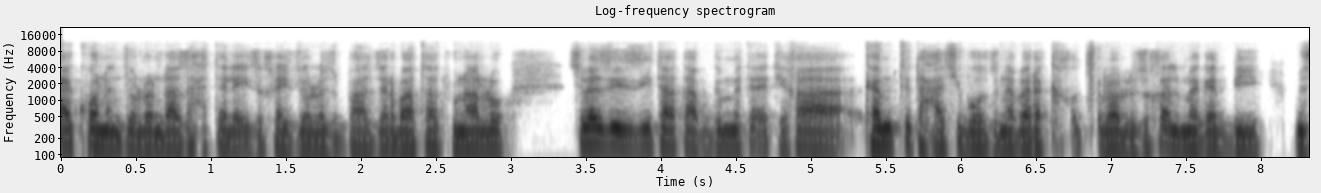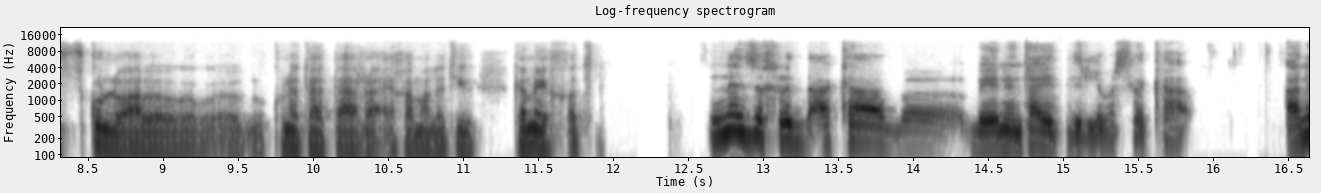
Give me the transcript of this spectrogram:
ኣይኮነን ዘሎ እንዳዛሕተለ እዩ ዝከይ ዘሎ ዝበሃል ዘረባታት እውን ኣሎ ስለዚ እዚታት ኣብ ግምት ኣእቲካ ከምቲ ተሓሲቦ ዝነበረ ክቅፅለሉ ዝክእል መገዲ ምስ ኩሉ ኣብ ኩነታት ኣረኣኢካ ማለት እዩ ከመይ ክቅፅል ነዚ ክርዳእካ በየነ እንታይ የድሊ መስለካ ኣነ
